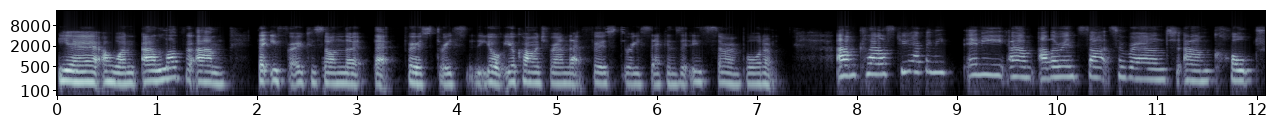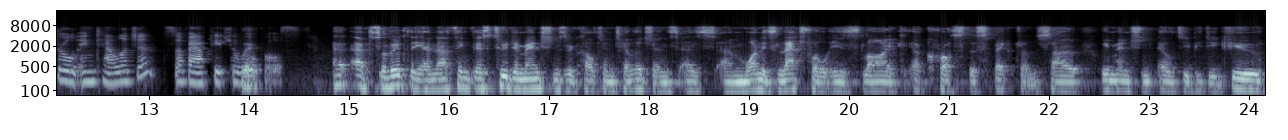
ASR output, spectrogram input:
Yeah, I want. I love that you focus on the, that first three. Your your comment around that first three seconds. It is so important. Um, Klaus, do you have any any um, other insights around um, cultural intelligence of our future workforce? Absolutely, and I think there's two dimensions of cultural intelligence. As um, one is lateral, is like across the spectrum. So we mentioned LGBTQ,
